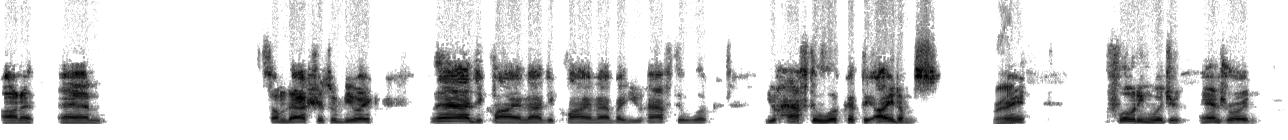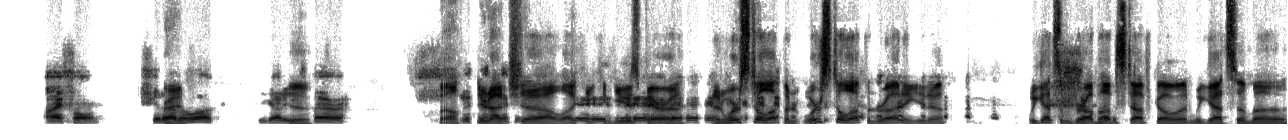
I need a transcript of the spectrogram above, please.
on it and some dashers would be like nah decline nah decline nah. but you have to look you have to look at the items right, right? Floating widget, Android, iPhone. Shit out Right. of luck. You got to Yeah. use Para. Well, you're not uh, sure. Look, you can use Para, and we're still up and we're still up and running. You know, we got some Grubhub stuff going. We got some, uh,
